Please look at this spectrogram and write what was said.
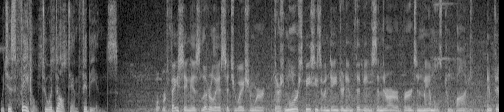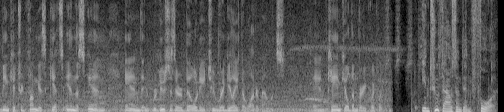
which is fatal to adult amphibians. What we're facing is literally a situation where there's more species of endangered amphibians than there are birds and mammals combined. Amphibian chytrid fungus gets in the skin and it reduces their ability to regulate their water balance and can kill them very quickly. In 2004,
